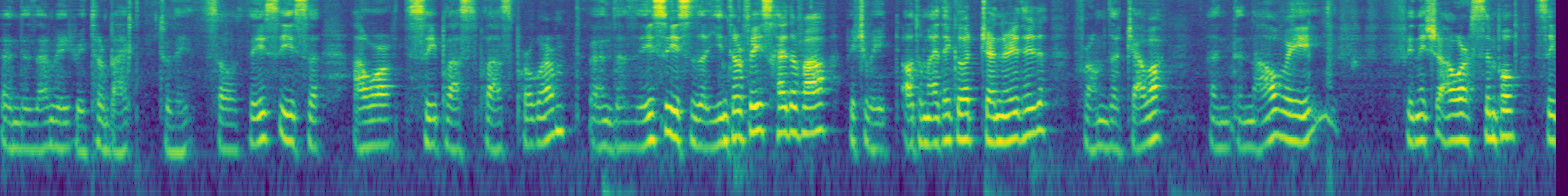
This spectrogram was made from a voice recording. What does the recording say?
and then we return back to this. So this is our C++ program, and this is the interface header file, which we automatically generated from the Java. And now we finish our simple C++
